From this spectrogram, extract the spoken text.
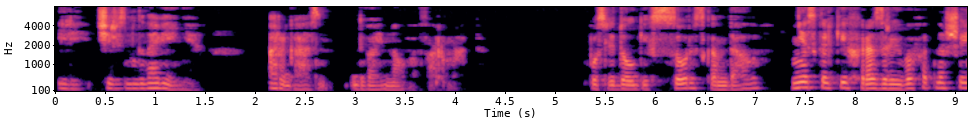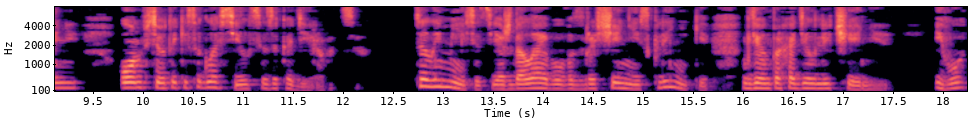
или через мгновение. Оргазм двойного формата. После долгих ссор и скандалов, нескольких разрывов отношений, он все-таки согласился закодироваться. Целый месяц я ждала его возвращения из клиники, где он проходил лечение. И вот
